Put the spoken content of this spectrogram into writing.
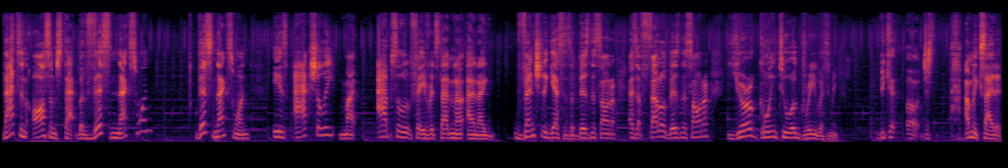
that's an awesome stat, but this next one, this next one is actually my absolute favorite stat, and I, and I venture to guess as a business owner, as a fellow business owner, you're going to agree with me because oh, just I'm excited.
